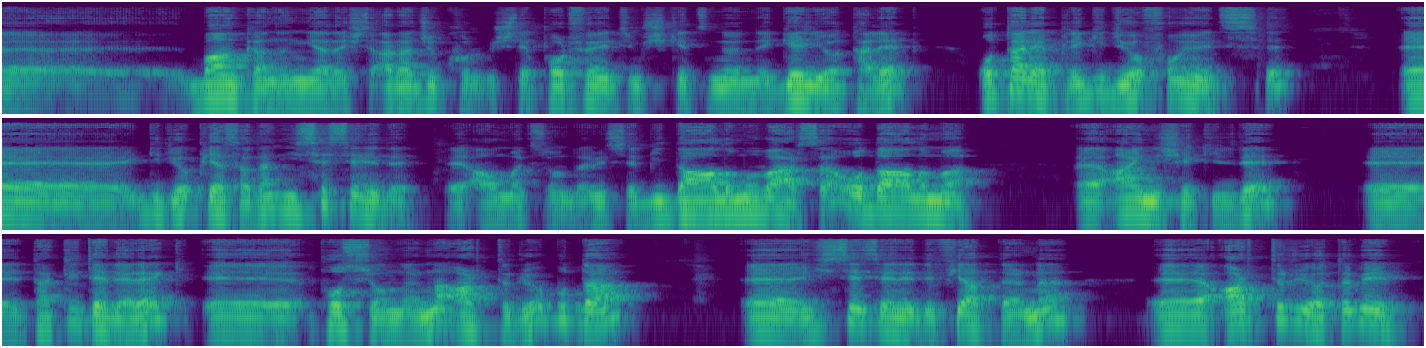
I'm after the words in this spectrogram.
e, bankanın ya da işte aracı kur işte portföy yönetim şirketinin önüne geliyor talep. O taleple gidiyor fon yöneticisi e, gidiyor piyasadan hisse senedi e, almak zorunda. Mesela bir dağılımı varsa o dağılımı e, aynı şekilde e, taklit ederek e, pozisyonlarını arttırıyor. Bu da e, hisse senedi fiyatlarını e, arttırıyor. Tabii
